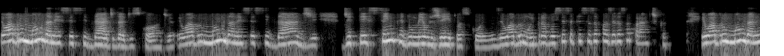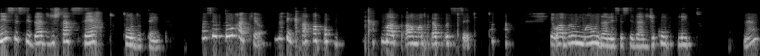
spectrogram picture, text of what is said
Eu abro mão da necessidade da discórdia. Eu abro mão da necessidade de ter sempre do meu jeito as coisas. Eu abro mão. E para você, você precisa fazer essa prática. Eu abro mão da necessidade de estar certo todo o tempo. Mas eu tô, Raquel. Legal. Uma palma para você eu abro mão da necessidade de conflito, né?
